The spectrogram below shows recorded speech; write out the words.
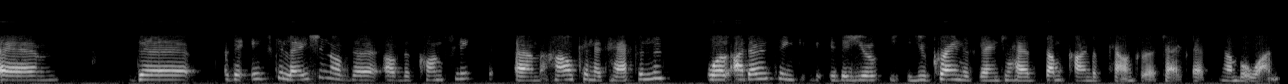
Um, the the escalation of the of the conflict, um, how can it happen? Well, I don't think the U- Ukraine is going to have some kind of counterattack. That's number one.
